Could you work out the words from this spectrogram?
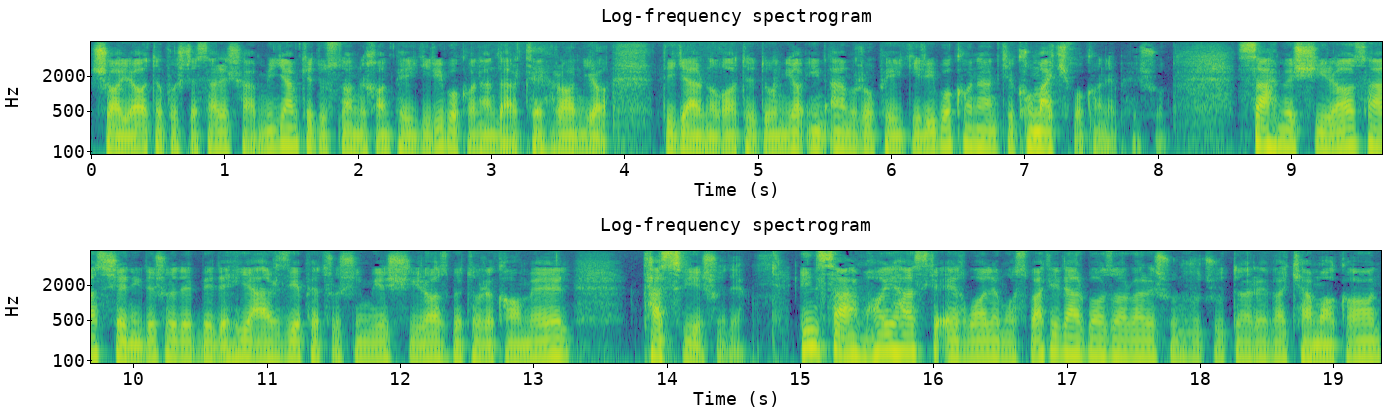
شایعات پشت سرش هم میگم که دوستان می‌خوان پیگیری بکنن در تهران یا دیگر نقاط دنیا. این امر رو پیگیری بکنن که کمک بکنه بهشون. سهم شیراز هست. شنیده شده بدهی ارزی پتروشیمی شیراز به طور کامل. تصویه شده. این سهم هایی هست که اقبال مثبتی در بازار برشون وجود داره و کماکان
